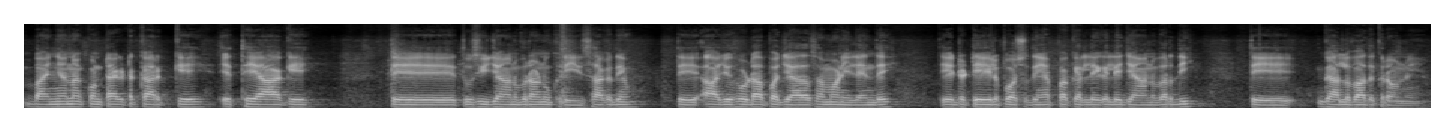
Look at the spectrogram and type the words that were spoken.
ਬਾਈਆਂ ਨਾਲ ਕੰਟੈਕਟ ਕਰਕੇ ਇੱਥੇ ਆ ਕੇ ਤੇ ਤੁਸੀਂ ਜਾਨਵਰਾਂ ਨੂੰ ਖਰੀਦ ਸਕਦੇ ਹੋ। ਤੇ ਆਜੋ ਤੁਹਾਡਾ ਆਪਾਂ ਜ਼ਿਆਦਾ ਸਮਾਂ ਨਹੀਂ ਲੈਂਦੇ, ਤੇ ਡਿਟੇਲ ਪੁੱਛਦੇ ਹਾਂ ਆਪਾਂ ਇਕੱਲੇ ਇਕੱਲੇ ਜਾਨਵਰ ਦੀ ਤੇ ਗੱਲਬਾਤ ਕਰਾਉਨੇ ਆ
